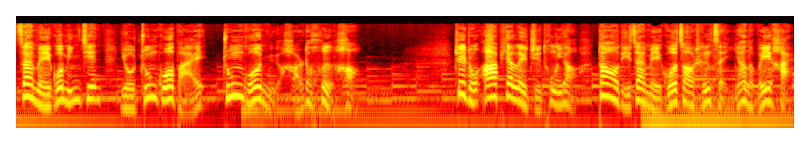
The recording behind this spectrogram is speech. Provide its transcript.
在美国民间有“中国白”“中国女孩”的混号。这种阿片类止痛药到底在美国造成怎样的危害？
